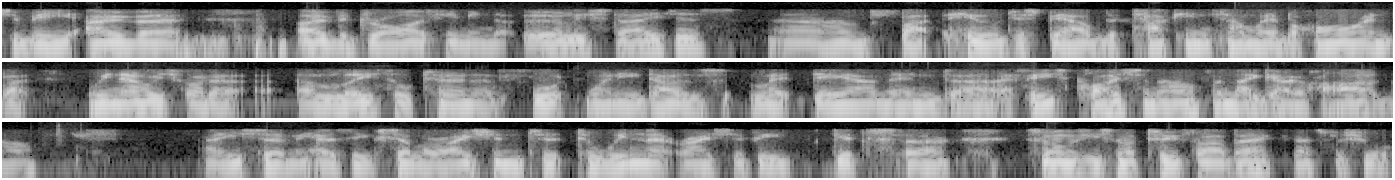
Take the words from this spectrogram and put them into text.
to be over overdrive him in the early stages, um, but he'll just be able to tuck in somewhere behind. But we know he's got a, a lethal turn of foot when he does let down, and uh, if he's close enough and they go hard enough, uh, he certainly has the acceleration to, to win that race if he gets, uh, as long as he's not too far back, that's for sure.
